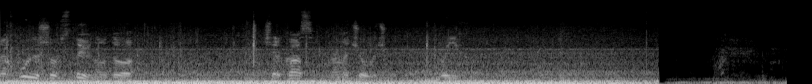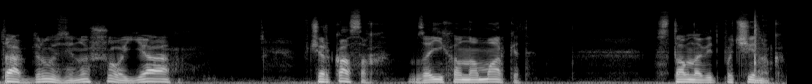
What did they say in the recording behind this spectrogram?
Рахую, що встигну до Черкас на ночовочку. Поїхав. Так, друзі, ну що, я в Черкасах заїхав на маркет, став на відпочинок.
